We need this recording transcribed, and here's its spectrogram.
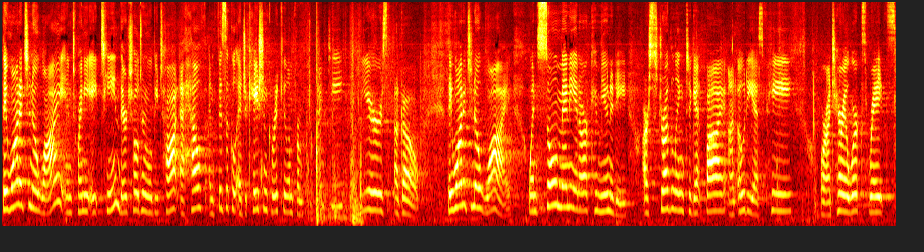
They wanted to know why, in 2018, their children will be taught a health and physical education curriculum from 20 years ago. They wanted to know why, when so many in our community are struggling to get by on ODSP or Ontario Works rates,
